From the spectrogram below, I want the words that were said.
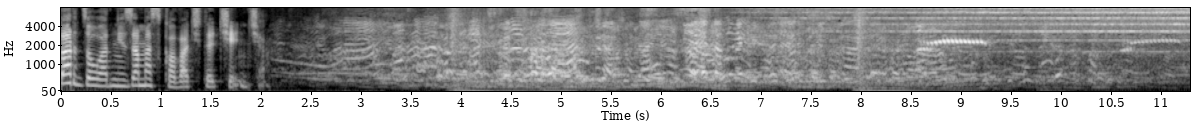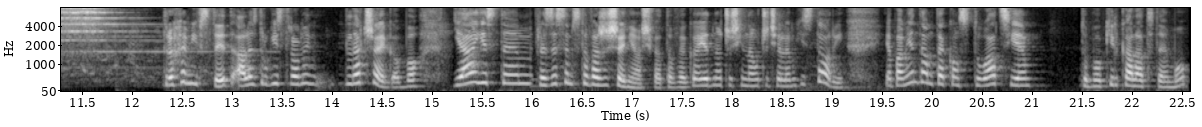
bardzo ładnie zamaskować te cięcia. Trochę mi wstyd, ale z drugiej strony dlaczego? Bo ja jestem prezesem Stowarzyszenia Oświatowego, jednocześnie nauczycielem historii. Ja pamiętam taką sytuację, to było kilka lat temu,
